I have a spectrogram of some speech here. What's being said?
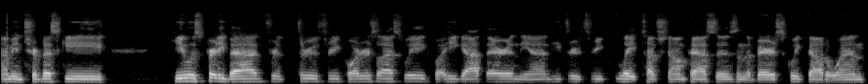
I mean, Trubisky, he was pretty bad for through three quarters last week, but he got there in the end. He threw three late touchdown passes, and the Bears squeaked out a win.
